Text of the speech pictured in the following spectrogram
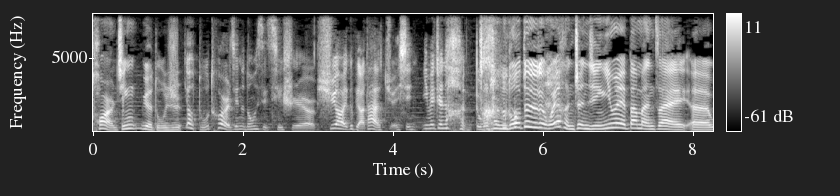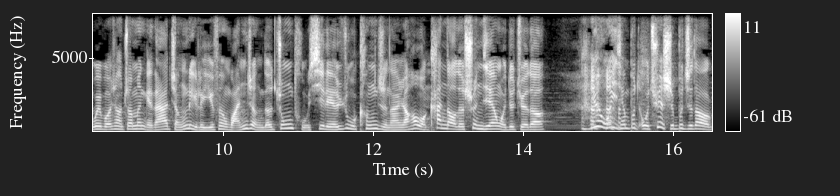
托尔金阅读日要读托尔金的东西，其实需要一个比较大的决心，因为真的很多很多。对对对，我也很震惊，因为伴伴在呃微博上专门给大家整理了一份完整的中土系列入坑指南，然后我看到的瞬间，我就觉得。因为我以前不，我确实不知道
